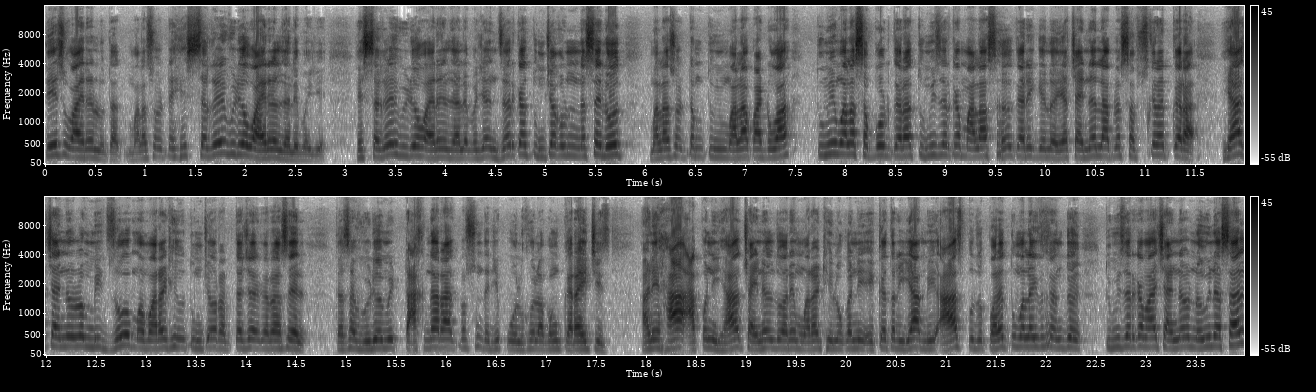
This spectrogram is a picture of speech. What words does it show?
तेच व्हायरल होतात. मला असं वाटतं हे सगळे व्हिडिओ व्हायरल झाले पाहिजे. हे सगळे व्हिडिओ व्हायरल झाले पाहिजे आणि जर का तुमच्याकडून नसेल होत मला असं वाटतं तुम्ही मला पाठवा. तुम्ही मला सपोर्ट करा. तुम्ही जर का मला सहकार्य केलं या चॅनलला आपलं सबस्क्राईब करा. ह्या चॅनलवर मी जो मराठी तुमच्यावर अत्याचार करा असेल त्याचा व्हिडिओ मी टाकणार आजपासून त्याची पोलखोल आपण करायचीच. आणि हा आपण ह्या चॅनलद्वारे मराठी लोकांनी एकत्र या. मी आज परत तुम्हाला एकदा सांगतोय तुम्ही जर का माझ्या चॅनलवर नवीन असाल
